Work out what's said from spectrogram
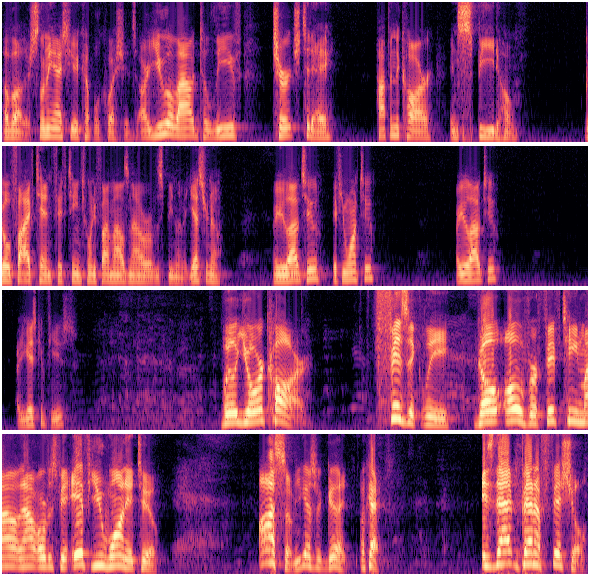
of others. So let me ask you a couple of questions. Are you allowed to leave church today, hop in the car, and speed home? Go 5, 10, 15, 25 miles an hour over the speed limit? Yes or no? Are you allowed to if you want to? Are you allowed to? Are you guys confused? Will your car physically go over 15 miles an hour over the speed if you wanted to? Awesome. You guys are good. Okay. Is that beneficial?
